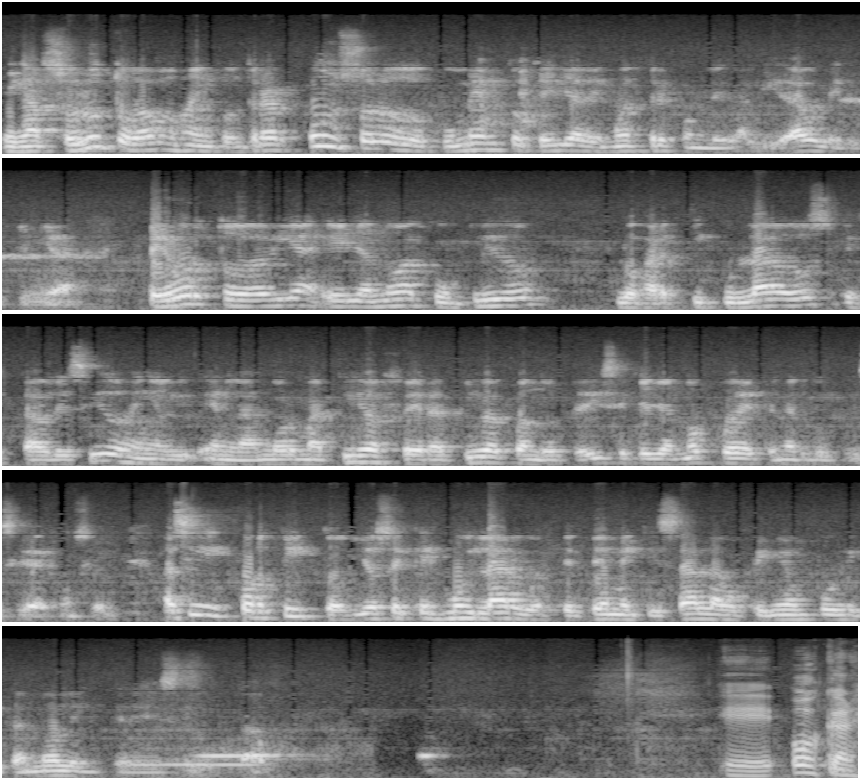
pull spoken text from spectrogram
En absoluto vamos a encontrar un solo documento que ella demuestre con legalidad o legitimidad. Peor todavía, ella no ha cumplido los articulados establecidos en, la normativa federativa cuando te dice que ella no puede tener duplicidad de funciones. Así cortito, yo sé que es muy largo este tema y quizás la opinión pública no le interese, eh, Oscar,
